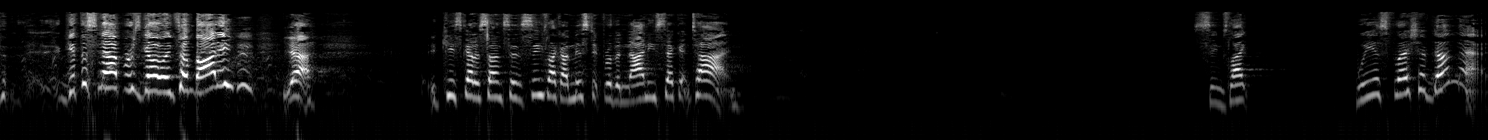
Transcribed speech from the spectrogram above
Get the snappers going, somebody. Yeah. Keith's got a song that says, it seems like I missed it for the 92nd time. Seems like we as flesh have done that.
